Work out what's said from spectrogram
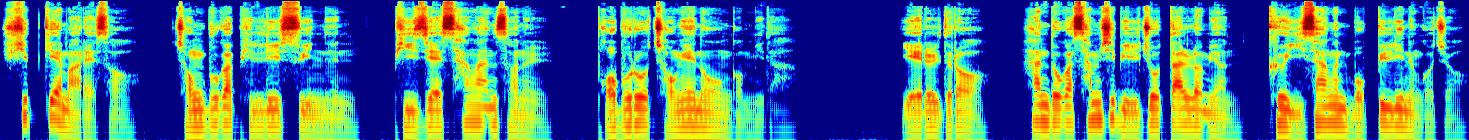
쉽게 말해서 정부가 빌릴 수 있는 빚의 상한선을 법으로 정해놓은 겁니다. 예를 들어 한도가 31조 달러면 그 이상은 못 빌리는 거죠.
